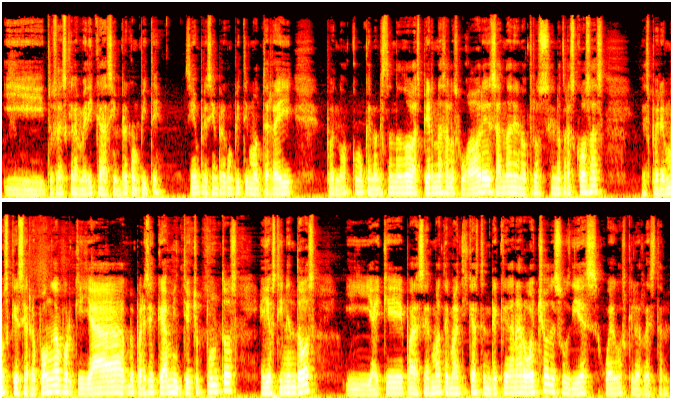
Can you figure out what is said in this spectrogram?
y tú sabes que el América siempre compite. Siempre, siempre compite. Y Monterrey, pues no, como que no le están dando las piernas a los jugadores, andan en, otros, en otras cosas. Esperemos que se repongan porque ya me parece que quedan 28 puntos. Ellos tienen 2 y hay que, para hacer matemáticas, tendré que ganar 8 de sus 10 juegos que le restan.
